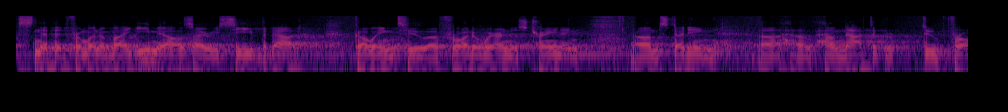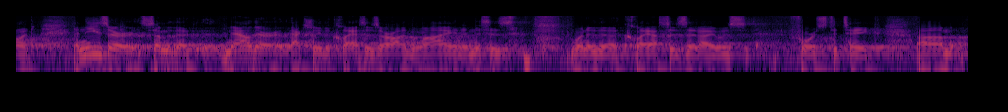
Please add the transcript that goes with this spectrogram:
snippet from one of my emails I received about going to fraud awareness training, um, studying uh, how, how not to do fraud. And these are some of the, now they're actually the classes are online, and this is one of the classes that I was forced to take. Um,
